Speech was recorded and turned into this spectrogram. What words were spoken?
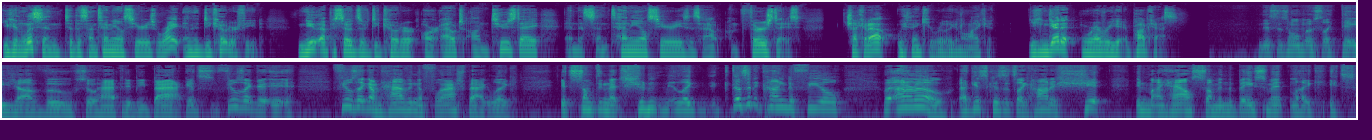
You can listen to the Centennial series right in the Decoder feed. New episodes of Decoder are out on Tuesday, and the Centennial series is out on Thursdays. Check it out. We think you're really going to like it. You can get it wherever you get your podcasts. This is almost like deja vu. So happy to be back. It feels like a, it feels like I'm having a flashback. Like it's something that shouldn't. Like doesn't it kind of feel? Like, I don't know. I guess because it's like hot as shit in my house. I'm in the basement. Like it's,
